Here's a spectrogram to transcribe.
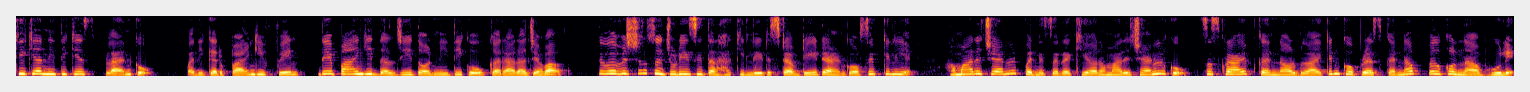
कि क्या नीति के इस प्लान को परी कर पाएँगी फेल दे पाएँगी दलजीत और नीति को करारा जवाब। टेलीविज़न से जुड़ी इसी तरह की लेटेस्ट अपडेट एंड गॉसिप के लिए हमारे चैनल पर नज़र रखिए और हमारे चैनल को सब्सक्राइब करना और बेल आइकन को प्रेस करना बिल्कुल ना भूलें।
